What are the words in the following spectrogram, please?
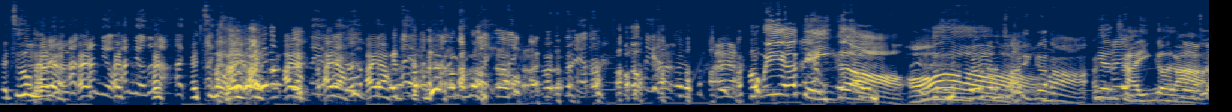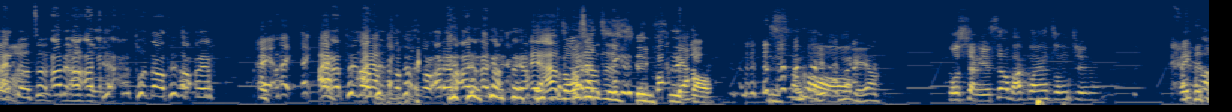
哎，自动跳跃，哎按钮，按钮在哪？哎哎，自动，哎呀哎呀哎呀哎呀哎呀，哎呀，我们一人要点一个哦。哦，才一哦，个啊！一人才一个啦。哎，没有这，啊啊啊！推到推到，哎呀，哎哎哎哎呀，推到推到推到，哎呀哎呀哎呀！哎呀，怎么会这样子？先吃饱，伤口我们也要。我想也是要把它关在中间 啊。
